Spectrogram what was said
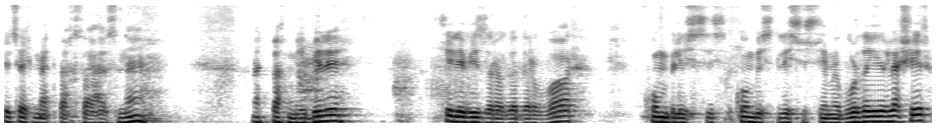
Keçək mətbəx sahəsinə. Mətbəx mebeli televizora qədər var. Kombistli sistemi burada yerləşir.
